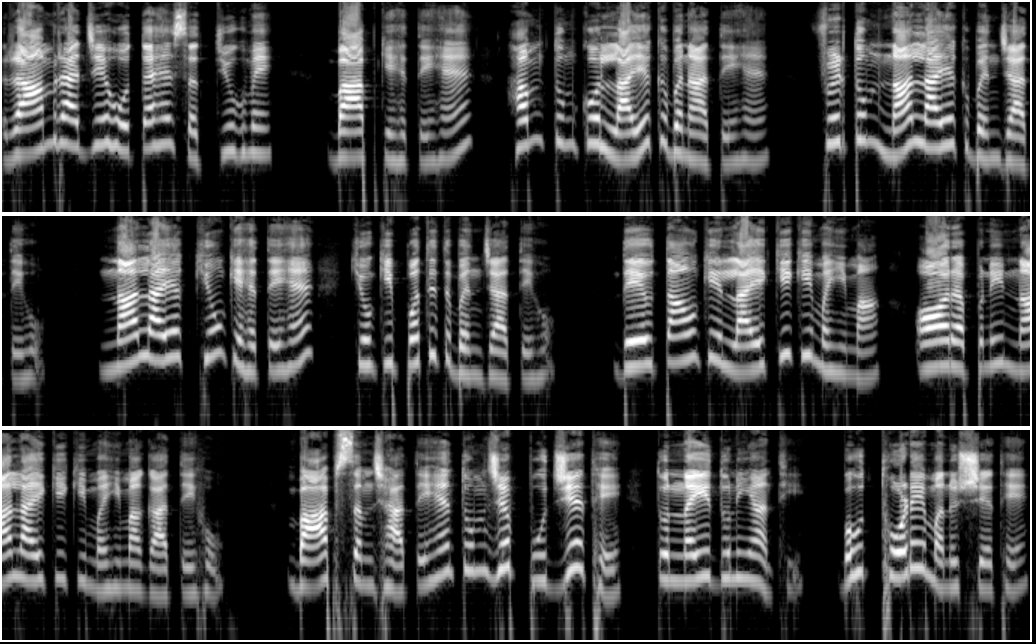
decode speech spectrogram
राम राज्य होता है सतयुग में। बाप कहते हैं, हम तुमको लायक बनाते हैं। फिर तुम ना लायक बन जाते हो। ना लायक क्यों कहते हैं? क्योंकि पतित बन जाते हो। देवताओं के लायकी की महिमा और अपनी नालायकी की महिमा गाते हो। बाप समझाते हैं, तुम जब पूज्य थे तो नई दुनिया थी। बहुत थोड़े मनुष्य थे।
